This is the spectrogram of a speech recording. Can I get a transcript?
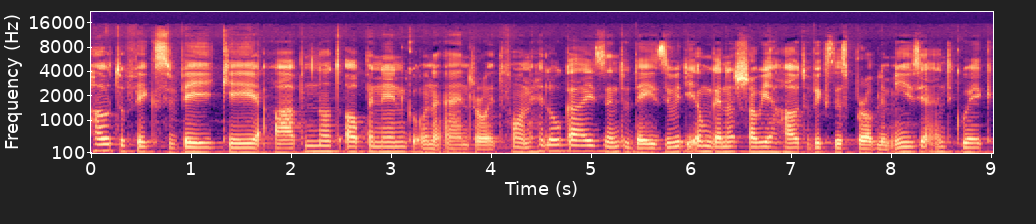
how to fix VK app not opening on Android phone. Hello guys in today's video I'm gonna show you how to fix this problem easy and quick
